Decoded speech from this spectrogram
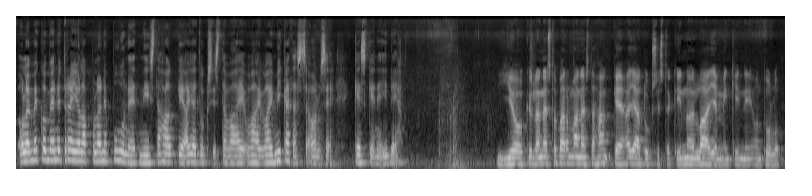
Olemmeko me nyt Reijo Lappulainen puhuneet niistä hankkeen ajatuksista vai, vai, vai mikä tässä on se keskeinen idea? Joo, kyllä näistä varmaan näistä hankkeen ajatuksistakin noin laajemminkin niin on tullut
